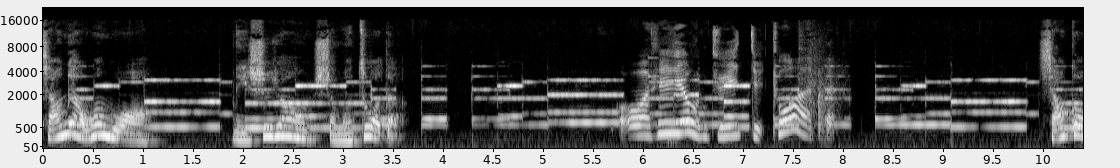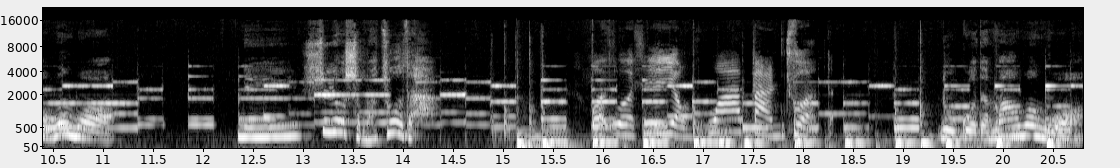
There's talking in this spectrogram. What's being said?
小鸟问我：“你是用什么做的？”我是用橘子做的。小狗问我：“你是用什么做的？”我我是用花瓣做的。路过的猫问我：“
